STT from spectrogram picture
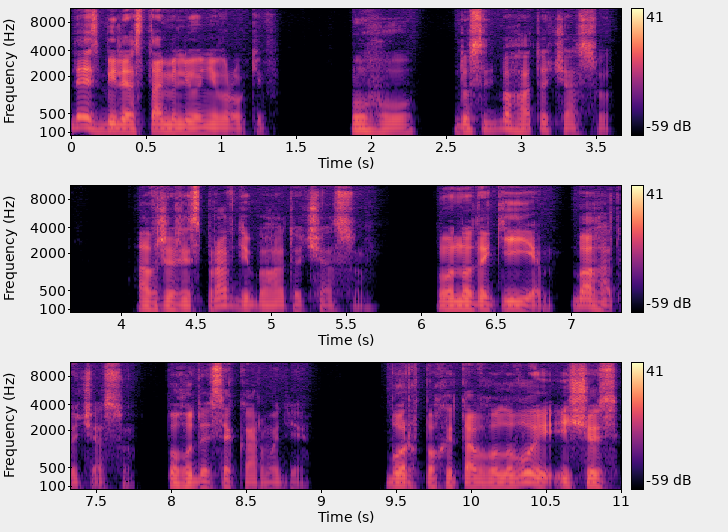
Десь біля ста мільйонів років. Ого, досить багато часу. А вже ж і справді багато часу. Воно так і є, багато часу, погодився Кармоді. Борг похитав головою і щось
